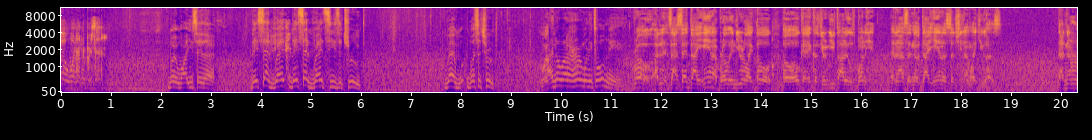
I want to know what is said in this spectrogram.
Oh, 100%. Wait, why you say that? They said red. They said red sees the truth. Red, what's the truth? What? I know what I heard when he told me. Bro, I didn't. I said Diana, bro, and you were like, oh, oh, okay, because you you thought it was Bunny, and then I said no. Diana said she didn't like you guys. I never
